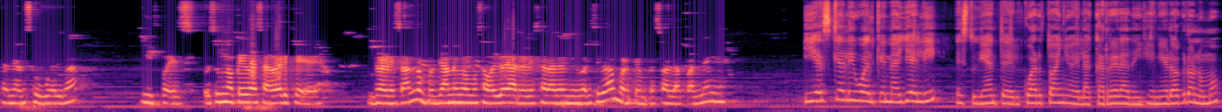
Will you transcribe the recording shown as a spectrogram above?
tener su huelga y pues, pues uno que iba a saber que regresando pues ya no íbamos a volver a regresar a la universidad porque empezó la pandemia. Y es que al igual que Nayeli, estudiante del cuarto año de la carrera de ingeniero agrónomo,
